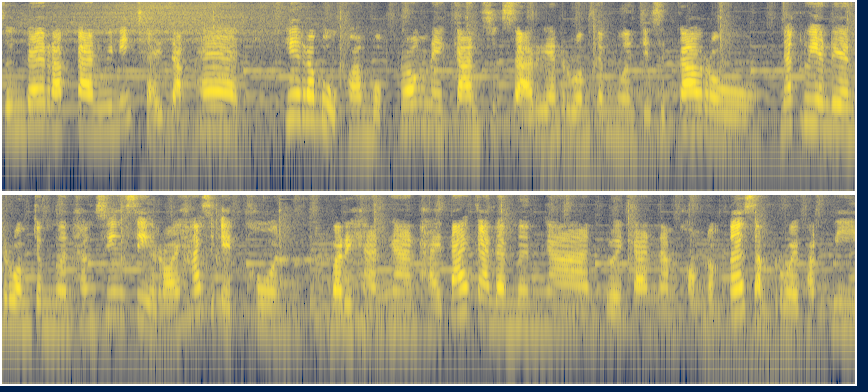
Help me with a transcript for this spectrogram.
ซึ่งได้รับการวินิจฉัยจากแพทย์ ที่ระบุความบกพร่องในการศึกษาเรียนรวมจำนวน 79 โรง นักเรียนเรียนรวมจำนวนทั้งสิ้น 451 คน บริหารงานภายใต้การดำเนินงาน โดยการนำของดรสำรวยพักดี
